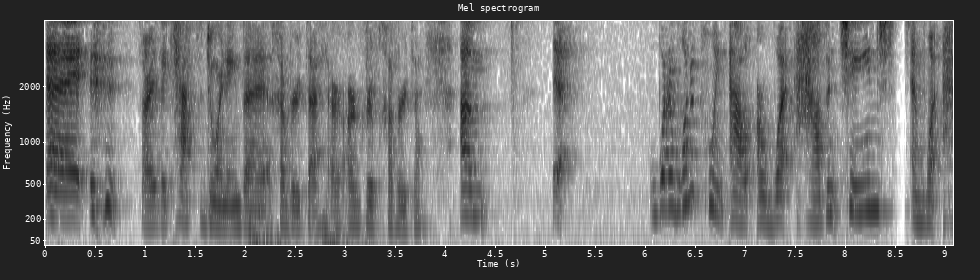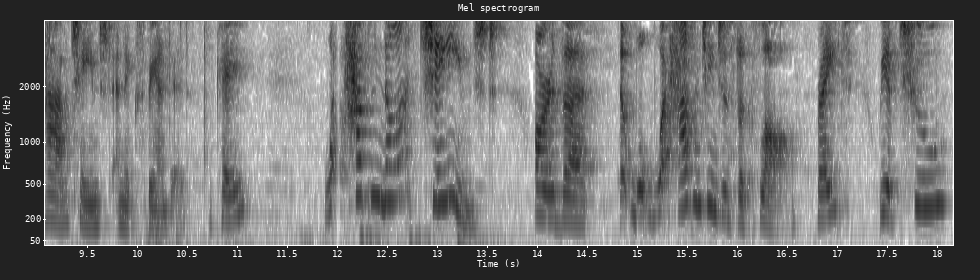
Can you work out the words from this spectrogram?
uh, sorry, the cat's joining the Chavruta, our, our group Chavruta. Um, yeah what I want to point out are what haven't changed and what have changed and expanded. Okay. What have not changed are the, what hasn't changed is the klal, right? We have two,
